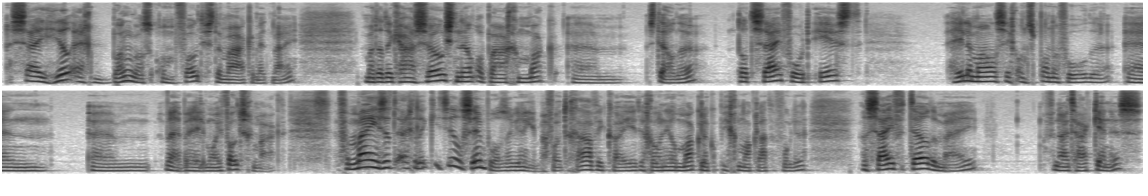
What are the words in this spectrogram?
zij heel erg bang was om foto's te maken met mij. Maar dat ik haar zo snel op haar gemak stelde dat zij voor het eerst helemaal zich ontspannen voelde en Um, we hebben hele mooie foto's gemaakt. Voor mij is het eigenlijk iets heel simpels. Ik denk, bij fotografie kan je er gewoon heel makkelijk op je gemak laten voelen. Maar zij vertelde mij, vanuit haar kennis,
